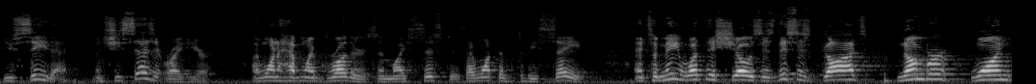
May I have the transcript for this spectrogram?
You see that. And she says it right here. I want to have my brothers and my sisters, I want them to be saved. And to me, what this shows is this is God's number one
